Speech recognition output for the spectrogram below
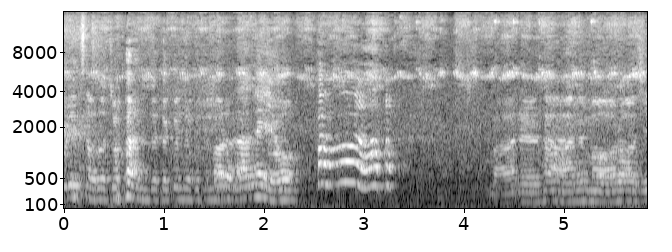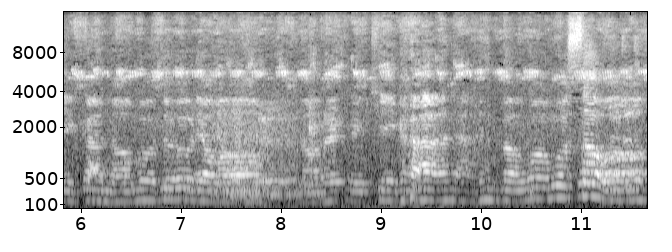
우리 서로 좋아하는데도 그 누구도 말을 안 해요. 아. 말을 하면 멀어질까 너무 두려워. 너를 잃기가 나는 너무 무서워.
